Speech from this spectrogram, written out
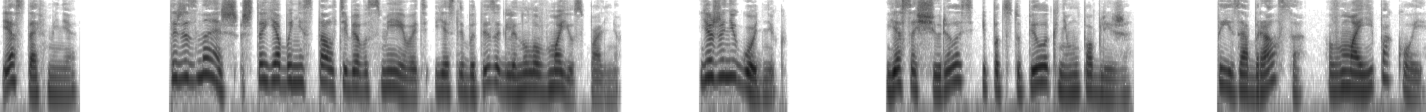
и оставь меня. Ты же знаешь, что я бы не стал тебя высмеивать, если бы ты заглянула в мою спальню. Я же негодник. Я сощурилась и подступила к нему поближе. Ты забрался в мои покои.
